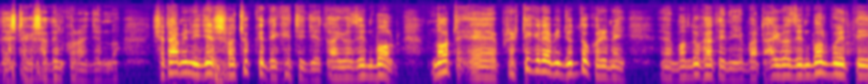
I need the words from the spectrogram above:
দেশটাকে স্বাধীন করার জন্য। সেটা আমি নিজের সচক্ষে দেখেছি যেহেতু I was involve not practically আমি যুদ্ধ করি নাই বন্দুক হাতে নিয়ে but I was involve with the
